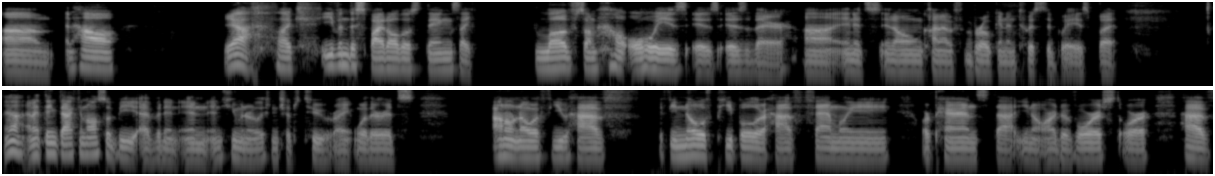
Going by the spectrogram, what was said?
Um and how yeah like even despite all those things like love somehow always is is there uh in its in own kind of broken and twisted ways but yeah and i think that can also be evident in in human relationships too right? Whether it's i don't know if you have if you know of people or have family or parents that you know are divorced or have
